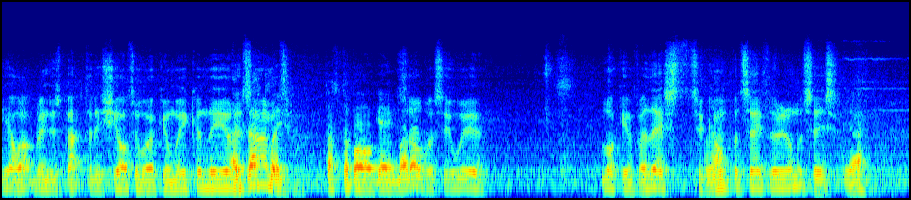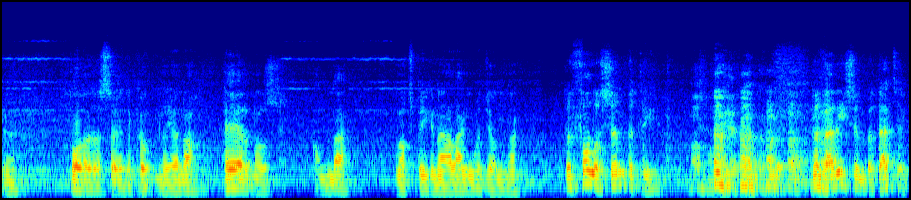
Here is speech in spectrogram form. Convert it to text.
Yeah, well, that brings us back to the shorter working week and the Exactly. That's the ball game, So obviously we're looking for this to Yeah. compensate for the redundancies. Yeah, yeah. But as I say, the company are not hearing us on that, not speaking our language on that. They're full of sympathy. They're very sympathetic,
